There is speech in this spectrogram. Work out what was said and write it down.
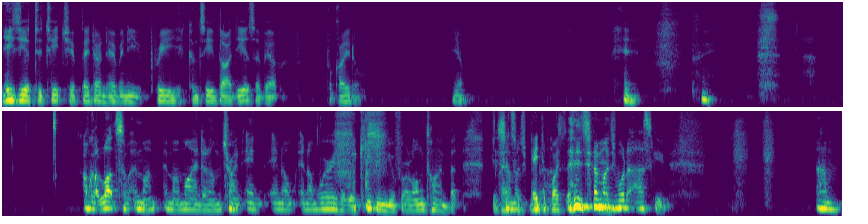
Easier to teach if they don't have any preconceived ideas about whakairo. Yep. I've got lots of in my in my mind, and I'm trying and and I'm and I'm worried that we're keeping you for a long time. But there's so much more to to ask, there's so Yeah. much more to ask you. Um,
